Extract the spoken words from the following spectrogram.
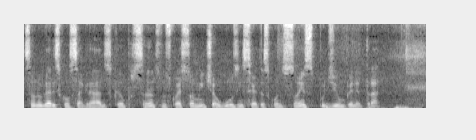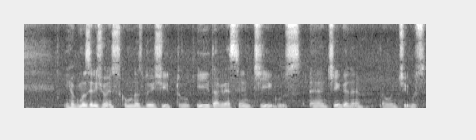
são lugares consagrados, campos santos, nos quais somente alguns, em certas condições, podiam penetrar. Em algumas religiões, como nas do Egito e da Grécia antigos, é, antiga, né, ou antigos,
